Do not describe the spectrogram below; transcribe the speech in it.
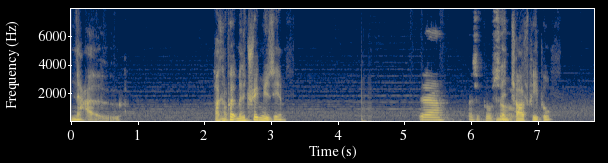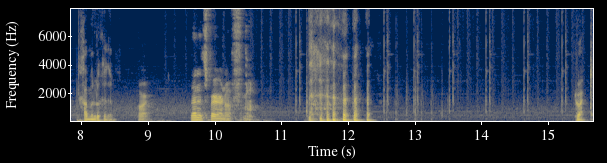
No, I can put them in the tree museum Yeah, I suppose and so. then charge people come and look at them. All right. Then it's fair enough. right.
